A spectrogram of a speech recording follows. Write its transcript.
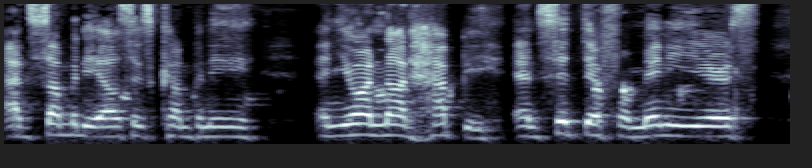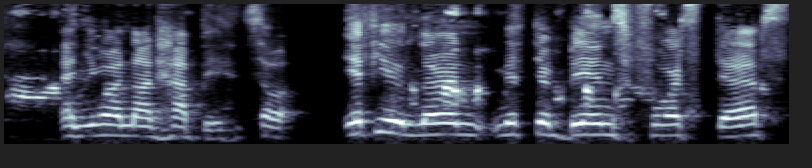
at somebody else's company and you are not happy and sit there for many years and you are not happy. So if you learn Mr. Bin's four steps,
